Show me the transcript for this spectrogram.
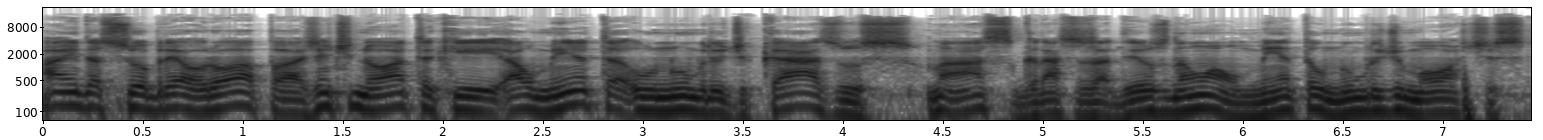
Ainda sobre a Europa, a gente nota que aumenta o número de casos, mas, graças a Deus, não aumenta o número de mortes.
